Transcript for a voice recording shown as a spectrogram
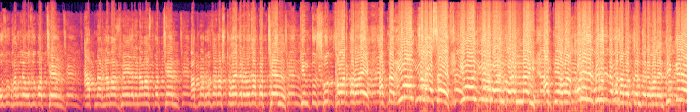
অজু ভাঙলে অজু করছেন, আপনার নামাজ ভেঙে গেলে নামাজ পড়ছেন, আপনার রোজা নষ্ট হয়ে গেলে রোজা করছেন, কিন্তু সুদ খাওয়ার কারণে আপনার ইমান চলে গেছে ইমানকে নবায়ন করেন নাই, আপনি আবার কোরআনের বিরুদ্ধে কথা বলছেন জোরে বলেন, ঠিক কিনা?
